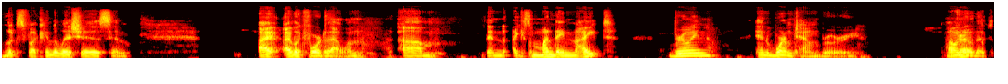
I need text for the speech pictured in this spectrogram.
looks fucking delicious. And I, I look forward to that one. Um, and I guess Monday Night Brewing and Wormtown Brewery. I don't Okay. know those.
